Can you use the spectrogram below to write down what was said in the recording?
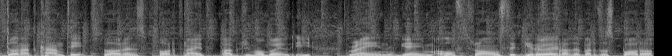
Donut County, Florence, Fortnite, PUBG Mobile i Rain Game of Thrones. Tych gier jest naprawdę bardzo sporo.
